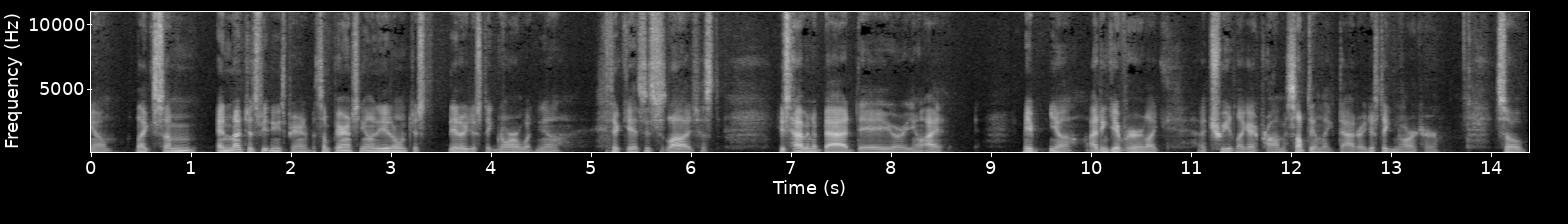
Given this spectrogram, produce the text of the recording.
you know, like some, and not just Vietnamese parents, but some parents, you know, they don't just, they don't just ignore what, you know, their kids. It's just, of just, just having a bad day or, you know, I, maybe, you know, I didn't give her like a treat like I promised, something like that, or I just ignored her. So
